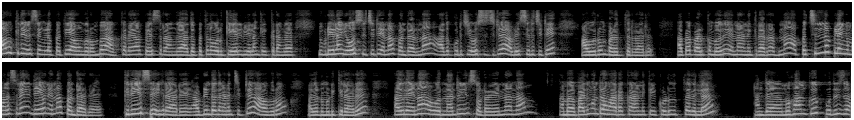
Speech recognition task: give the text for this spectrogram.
ஆவிக்கிற விஷயங்களை பத்தி அவங்க ரொம்ப அக்கறையா பேசுறாங்க. அதை பத்தின ஒரு கேள்வி எல்லாம் கேட்கறாங்க இப்படி எல்லாம் யோசிச்சுட்டு என்ன பண்றாருன்னா அதை குறித்து யோசிச்சுட்டு அப்படியே சிரிச்சுட்டு அவரும் படுத்துடுறாரு அப்ப படுக்கும்போது என்ன நினைக்கிறாரு அப்படின்னா அப்ப சின்ன பிள்ளைங்க மனசுலயும் தேவன் என்ன பண்றாரு? கிரியை செய்கிறாரு அப்படின்றத நினைச்சிட்டு அவரும் அதோட முடிக்கிறாரு. அதுல என்ன ஒரு நன்றியும் சொல்றாரு. என்னன்னா நம்ம பதிமூன்றாம் வார காணிக்கை கொடுத்ததுல அந்த முகாமுக்கு புதுசா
